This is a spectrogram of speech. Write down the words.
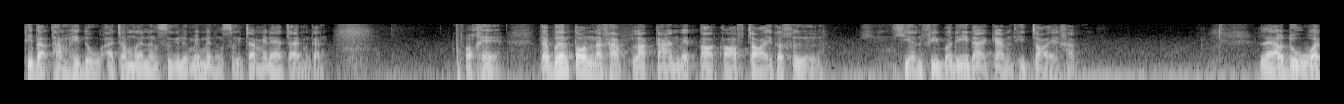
ที่แบบทำให้ดูอาจจะเหมือนหนังสือหรือไม่เหมือนหนังสือจำไม่แน่ใจเหมือนกัน โอเค แต่เบื้องต้นนะครับ หลักการ method of joy ก็คือ เขียน free body diagram ที่จอยครับ แล้วดูว่า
